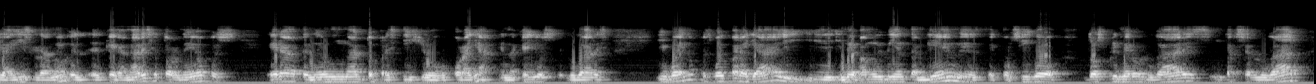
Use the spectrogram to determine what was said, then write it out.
la isla, ¿no? El, que ganar ese torneo, pues era tener un alto prestigio por allá, en aquellos lugares. Y bueno, pues voy para allá y, me va muy bien también. Este, consigo dos primeros lugares, un tercer lugar.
